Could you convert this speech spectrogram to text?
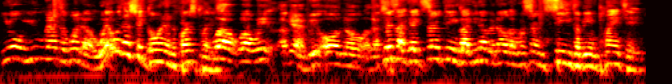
You you have to wonder where was that shit going in the first place? Well, well, we again, we all know Alexa. just like like certain things, like you never know like where certain seeds are being planted.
